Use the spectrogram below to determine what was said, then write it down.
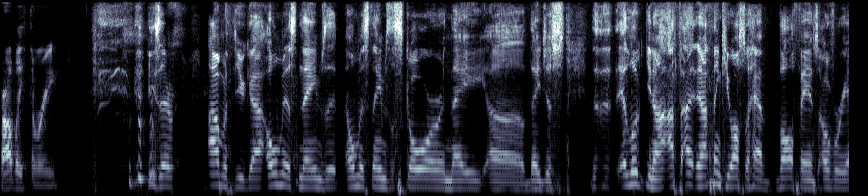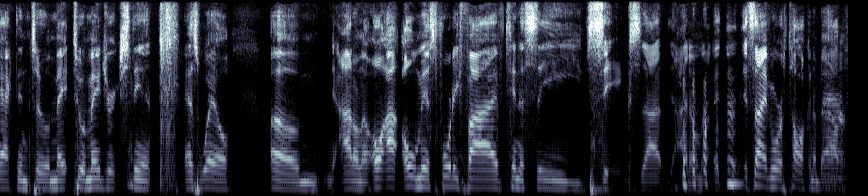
Probably three. He's there. I'm with you, guy. Ole Miss names it. Ole Miss names the score, and they uh, they just th- th- it look. You know, I, th- and I think you also have ball fans overreacting to a ma- to a major extent as well. Um, I don't know. Oh, I, Ole Miss 45, Tennessee six. I, I don't know. It, it's not even worth talking about.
